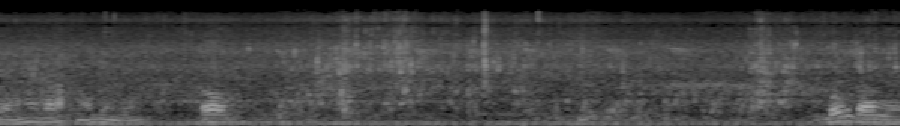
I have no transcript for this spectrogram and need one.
giờ hai cái đất nữa trên biển bốn con rồi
